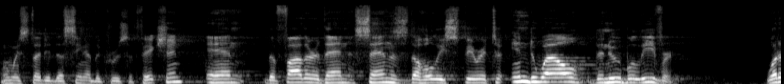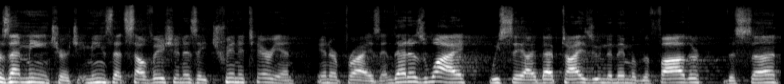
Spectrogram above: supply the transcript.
when we studied the scene of the crucifixion. And the Father then sends the Holy Spirit to indwell the new believer. What does that mean, church? It means that salvation is a Trinitarian enterprise. And that is why we say, I baptize you in the name of the Father, the Son,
